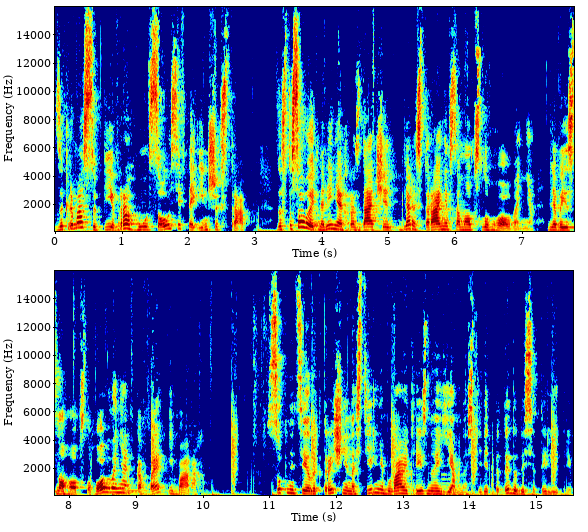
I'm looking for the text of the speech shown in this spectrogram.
зокрема супів, рагу, соусів та інших страв. Застосовують на лініях роздачі для ресторанів самообслуговування, для виїзного обслуговування в кафе і барах. Супниці електричні настільні бувають різної ємності від 5 до 10 літрів.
